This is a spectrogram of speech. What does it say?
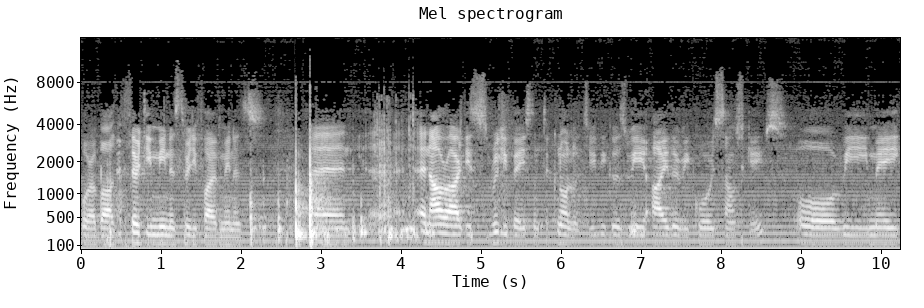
for about 30 minutes, 35 minutes. And, uh, and our art is really based on technology because we either record soundscapes or we make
